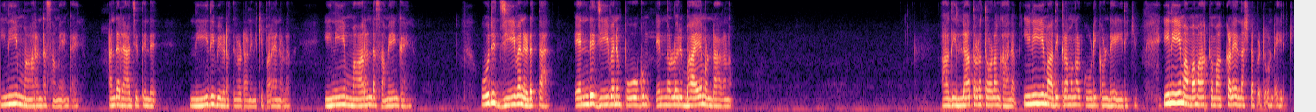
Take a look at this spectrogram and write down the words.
ഇനിയും മാറേണ്ട സമയം കഴിഞ്ഞു. എന്റെ രാജ്യത്തിന്റെ നീതിപീഠത്തിലോട്ടാണ് എനിക്ക് പറയാനുള്ളത്. ഇനിയും മാറേണ്ട സമയം കഴിഞ്ഞു. ഒരു ജീവൻ എടുത്താൽ എന്റെ ജീവനും പോകും എന്നുള്ളൊരു ഭയമുണ്ടാകണം. അതില്ലാത്തടത്തോളം കാലം ഇനിയും അതിക്രമങ്ങൾ കൂടിക്കൊണ്ടേയിരിക്കും. ഇനിയും അമ്മമാർക്ക് മക്കളെ നഷ്ടപ്പെട്ടുകൊണ്ടേയിരിക്കും.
